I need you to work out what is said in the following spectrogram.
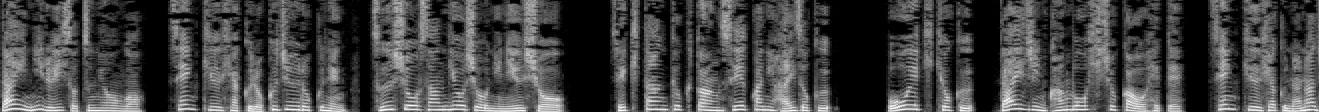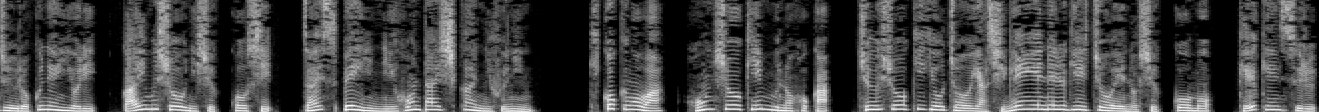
第二類卒業後、1966年通商産業省に入省。石炭極端成果に配属。貿易局大臣官房秘書課を経て、1976年より外務省に出向し、在スペイン日本大使館に赴任。帰国後は本省勤務のほか、中小企業庁や資源エネルギー庁への出向も経験する。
